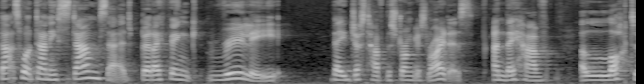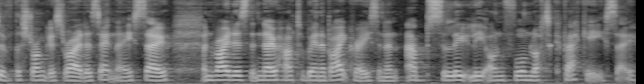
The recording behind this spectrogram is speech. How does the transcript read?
That's what Danny Stam said, but I think really they just have the strongest riders, and they have a lot of the strongest riders, don't they? So, and riders that know how to win a bike race and an absolutely on form Lotte Kopecky. So,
